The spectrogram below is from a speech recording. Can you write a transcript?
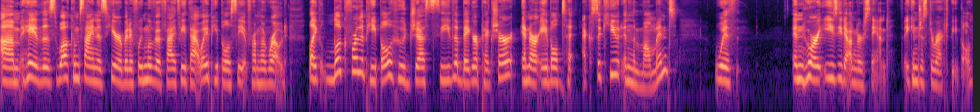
Um, hey, this welcome sign is here, but if we move it five feet that way, people will see it from the road. Like, look for the people who just see the bigger picture and are able to execute in the moment with, and who are easy to understand. They can just direct people.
